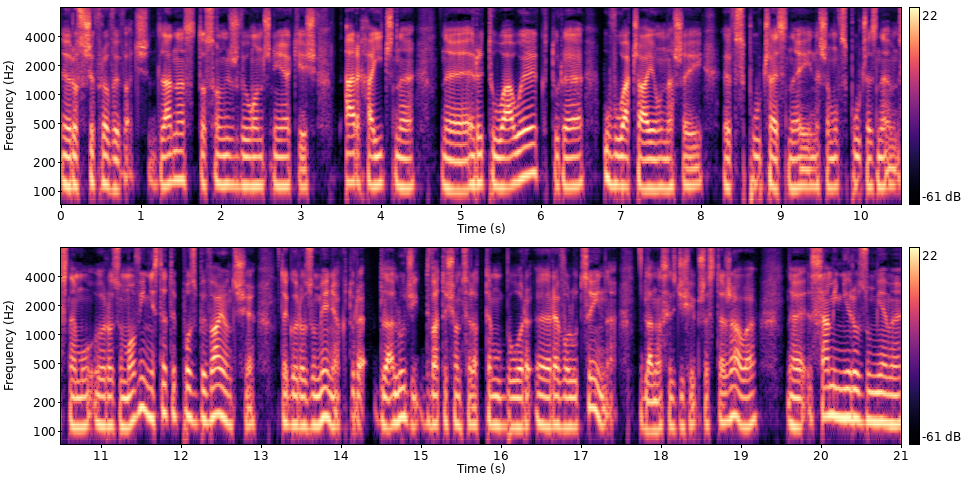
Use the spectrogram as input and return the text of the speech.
rozszyfrowywać. Dla nas to są już wyłącznie jakieś archaiczne e, rytuały, które uwłaczają naszej e, współczesnej, naszemu współczesnemu rozumowi. Niestety pozbywając się tego rozumienia, które dla ludzi 2000 lat temu było rewolucyjne, dla nas jest dzisiaj przestarzałe, e, sami nie rozumiemy,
